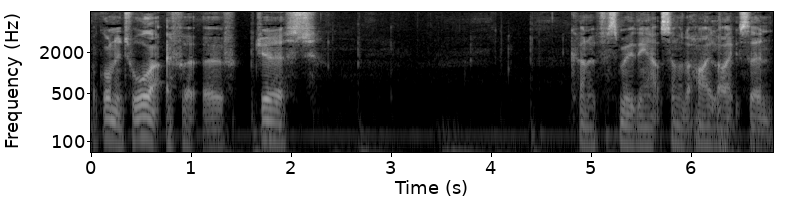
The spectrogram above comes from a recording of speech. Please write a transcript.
I've gone into all that effort of just kind of smoothing out some of the highlights and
